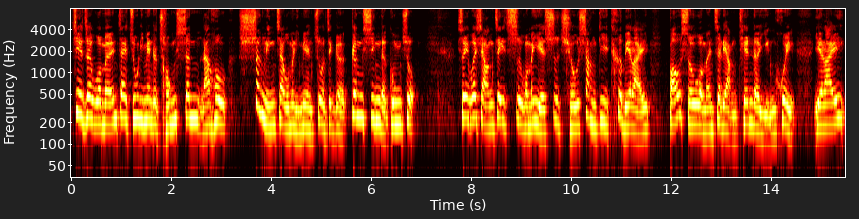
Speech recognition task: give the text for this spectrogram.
借着我们在主里面的重生，然后圣灵在我们里面做这个更新的工作。所以，我想这一次我们也是求上帝特别来保守我们这两天的营会，也来。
